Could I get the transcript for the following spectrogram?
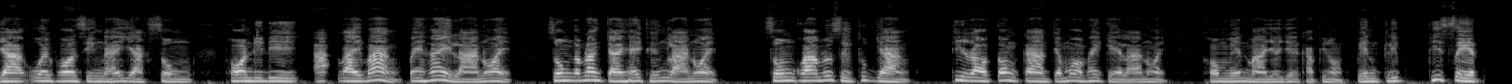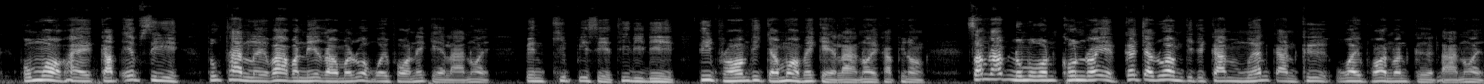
อยากอวยพรสิ่งไหนอยากส่ง พรดีๆ อะไรบ้างไปให้หลาน้อยส่งกำลังใจให้ถึงหลาน้อยส่งความรู้สึกทุกอย่างที่เราต้องการจะมอบให้แก่หลาน้อย คอมเมนต์มาเยอะๆครับพี่น้อง เป็นคลิปพิเศษ ผมมอบให้กับ FC ทุกท่านเลยว่าวันนี้เรามาร่วมอวยพรให้แก่หลาน้อย เป็นคลิปพิเศษที่ดีๆ ที่พร้อมที่จะมอบให้แก่หลาน้อยครับพี่น้องสำหรับหนุ่มอุบลคนร้อยเอ็ดก็จะร่วมกิจกรรมเหมือนกันคืออวยพรวันเกิดหลาน้อย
